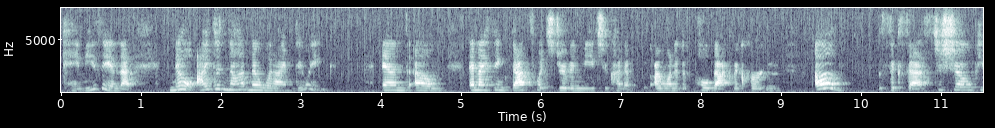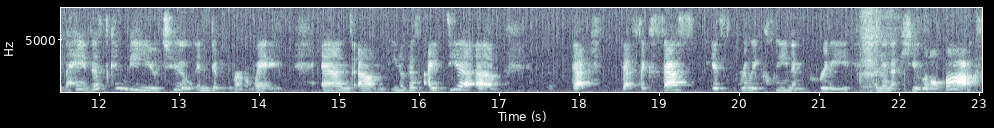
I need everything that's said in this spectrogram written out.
came easy, and that no, I did not know what I'm doing, and um, and I think that's what's driven me to kind of I wanted to pull back the curtain of success to show people, hey, this can be you too in different ways. And um, you know, this idea of that that success is really clean and pretty and in a cute little box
